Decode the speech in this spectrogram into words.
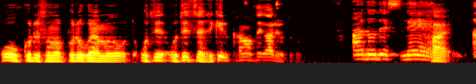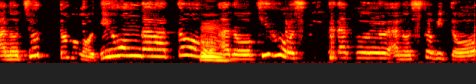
を送るそのプログラムをお手お手伝いできる可能性があるよってこあのですね、と。はい。あの、ちょっと、日本側と、うんあの、寄付をしていただく、あの、人々、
